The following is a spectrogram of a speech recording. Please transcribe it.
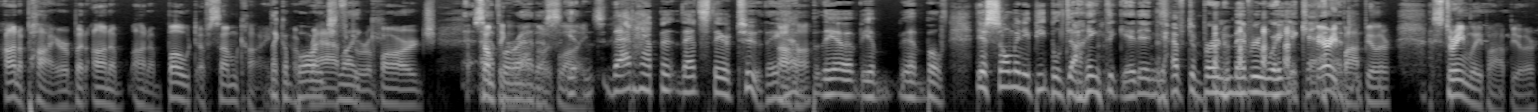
on a pyre, but on a on a boat of some kind, Like a barge, raft like or a barge, something apparatus. along those Yeah, lines. that happen. That's there too. They Uh-huh. have they have, they have they have both. There's so many people dying to get in. You have to burn them everywhere you can. Very popular, extremely popular.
